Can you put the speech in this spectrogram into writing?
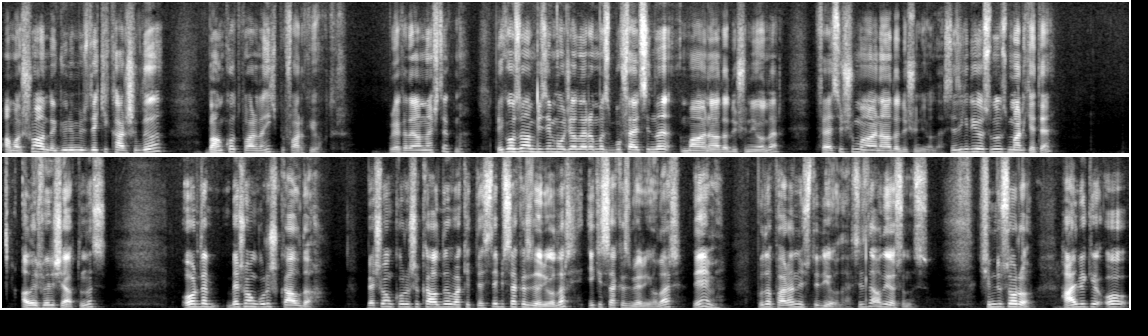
ama şu anda günümüzdeki karşılığı bankot paradan hiçbir farkı yoktur. Buraya kadar anlaştık mı? Peki o zaman bizim hocalarımız bu felsi ne manada düşünüyorlar? Felsi şu manada düşünüyorlar. Siz gidiyorsunuz markete, alışveriş yaptınız. Orada 5-10 kuruş kaldı. 5-10 kuruşu kaldığı vakitte size bir sakız veriyorlar. iki sakız veriyorlar. Değil mi? Bu da paranın üstü diyorlar. Siz de alıyorsunuz. Şimdi soru. Halbuki o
